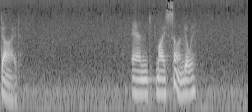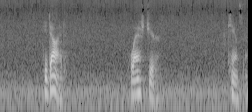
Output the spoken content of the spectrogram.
died. And my son, Billy, he died last year of cancer.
